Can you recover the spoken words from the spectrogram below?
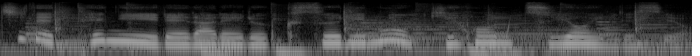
ちで手に入れられる薬も基本強いんですよ。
